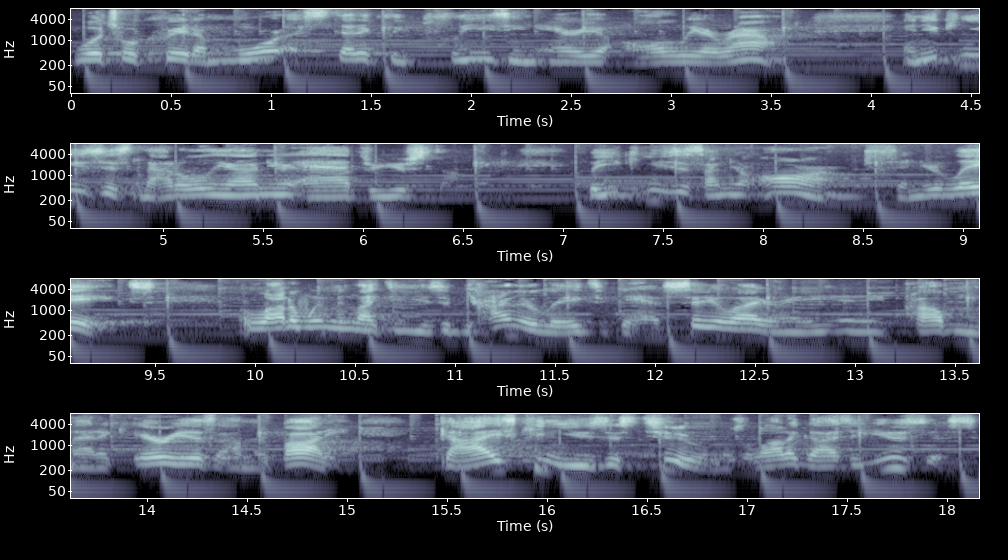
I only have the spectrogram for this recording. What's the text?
which will create a more aesthetically pleasing area all the way around. And you can use this not only on your abs or your stomach, but you can use this on your arms and your legs. A lot of women like to use it behind their legs if they have cellulite or any, any problematic areas on their body. Guys can use this too, and there's a lot of guys that use this.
